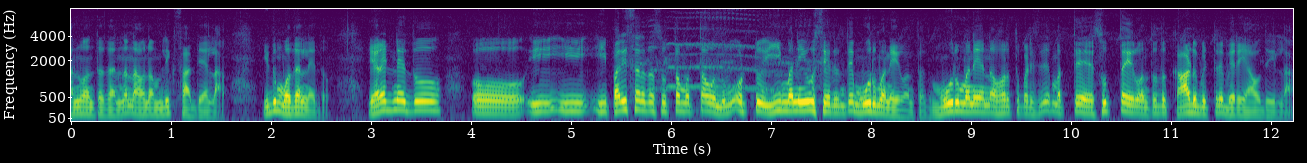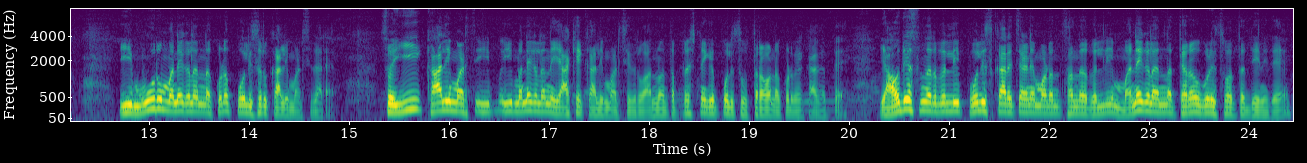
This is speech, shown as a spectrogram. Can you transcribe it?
ಅನ್ನುವಂಥದ್ದನ್ನು ನಾವು ನಂಬಲಿಕ್ಕೆ ಸಾಧ್ಯ ಇಲ್ಲ. ಇದು ಮೊದಲನೇದು. ಎರಡನೇದು ಈ ಈ ಈ ಪರಿಸರದ ಸುತ್ತಮುತ್ತ ಒಂದು ಒಟ್ಟು ಈ ಮನೆಯೂ ಸೇರಿದಂತೆ ಮೂರು ಮನೆ ಇರುವಂಥದ್ದು. ಮೂರು ಮನೆಯನ್ನು ಹೊರತುಪಡಿಸಿದೆ, ಮತ್ತೆ ಸುತ್ತ ಇರುವಂಥದ್ದು ಕಾಡು ಬಿಟ್ಟರೆ ಬೇರೆ ಯಾವುದೂ ಇಲ್ಲ. ಈ ಮೂರು ಮನೆಗಳನ್ನು ಕೂಡ ಪೊಲೀಸರು ಖಾಲಿ ಮಾಡಿಸಿದ್ದಾರೆ. ಸೊ ಈ ಖಾಲಿ ಮಾಡಿಸಿ ಈ- ಮನೆಗಳನ್ನು ಯಾಕೆ ಖಾಲಿ ಮಾಡಿಸಿದರು ಅನ್ನುವಂಥ ಪ್ರಶ್ನೆಗೆ ಪೊಲೀಸ್ ಉತ್ತರವನ್ನು ಕೊಡಬೇಕಾಗತ್ತೆ. ಯಾವುದೇ ಸಂದರ್ಭದಲ್ಲಿ ಪೊಲೀಸ್ ಕಾರ್ಯಾಚರಣೆ ಮಾಡುವಂಥ ಸಂದರ್ಭದಲ್ಲಿ ಮನೆಗಳನ್ನು ತೆರವುಗೊಳಿಸುವಂಥದ್ದೇನಿದೆ,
